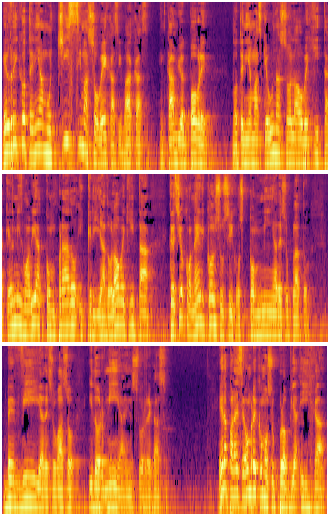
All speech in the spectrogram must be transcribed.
El rico tenía muchísimas ovejas y vacas. En cambio, el pobre no tenía más que una sola ovejita que él mismo había comprado y criado. La ovejita creció con él y con sus hijos, comía de su plato, bebía de su vaso y dormía en su regazo. Era para ese hombre como su propia hija.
